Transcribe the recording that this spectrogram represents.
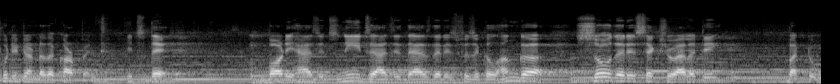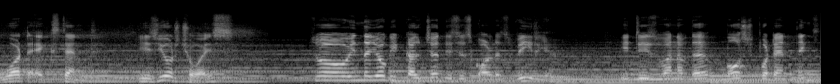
put it under the carpet, it's there. Body has its needs, as it… as there is physical hunger, so there is sexuality, but to what extent is your choice. So, in the yogic culture, this is called as virya. It is one of the most potent things.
